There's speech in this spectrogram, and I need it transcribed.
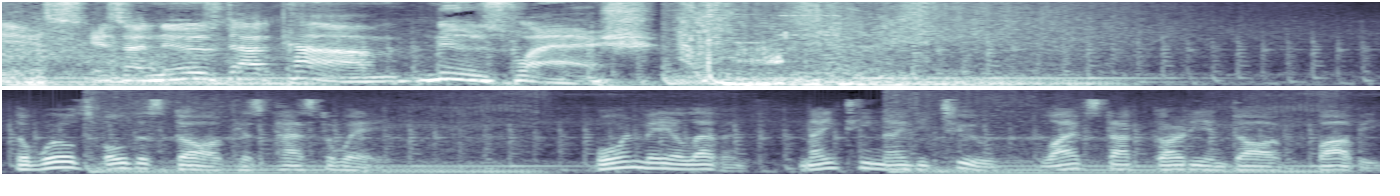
This is a Knewz.com news flash. The world's oldest dog has passed away. Born May 11, 1992, livestock guardian dog Bobi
